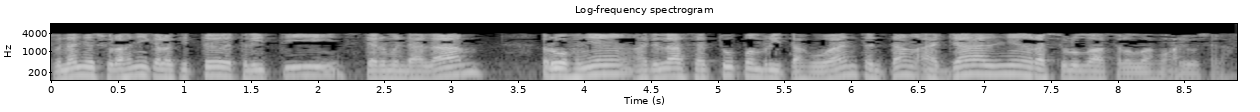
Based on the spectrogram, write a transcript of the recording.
Sebenarnya surah ni kalau kita teliti secara mendalam Ruhnya adalah satu pemberitahuan tentang ajalnya Rasulullah sallallahu alaihi wasallam.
